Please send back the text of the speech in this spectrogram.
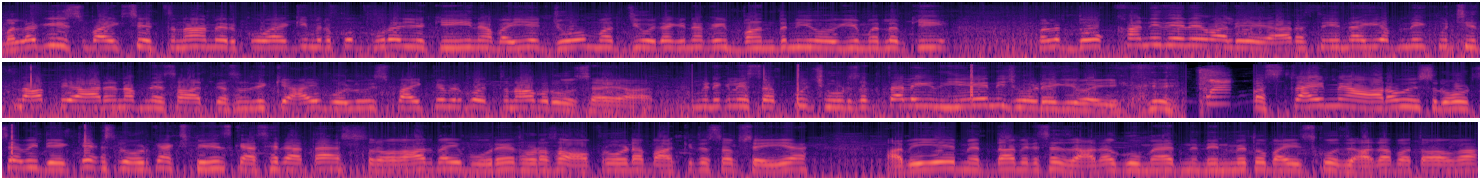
मतलब कि इस बाइक से इतना मेरे को है कि मेरे को पूरा यकीन है भाई, ये जो मर्ज़ी हो जाएगी ना कहीं बंद नहीं होगी मतलब कि मतलब धोखा नहीं देने वाली है यार। सीना की अपनी कुछ इतना प्यार है ना अपने साथ कसम से क्या ही बोलूँ, इस बाइक पे मेरे को इतना भरोसा है यार। मेरे के लिए सब कुछ छूट सकता है, लेकिन ये नहीं छोड़ेगी भाई। फ़र्स्ट टाइम मैं आ रहा हूँ इस रोड से, अभी देखते हैं इस रोड का एक्सपीरियंस कैसे रहता है। सौगात भाई हैं थोड़ा सा ऑफ़ रोड है, बाकी तो सब सही है। अभी ये मिद्दा मेरे से ज़्यादा घूमा है इतने दिन में तो भाई इसको ज़्यादा पता होगा।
